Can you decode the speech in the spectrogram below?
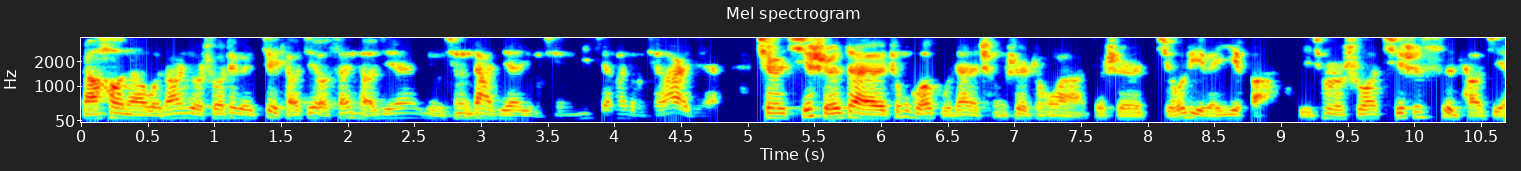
然后呢，我当时就说这个这条街有三条街：永庆大街、永庆一街和永庆二街。其实，其实在中国古代的城市中啊，就是九里为一坊，也就是说，其实四条街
